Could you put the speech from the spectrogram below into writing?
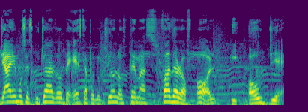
Ya hemos escuchado de esta producción los temas Father of All y Oh Yeah.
